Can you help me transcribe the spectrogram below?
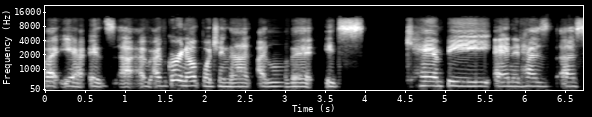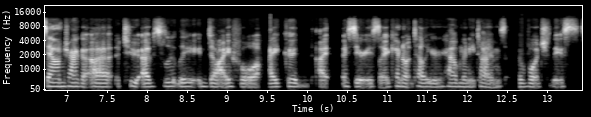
But yeah it's uh, I've, I've grown up watching that. I love it. It's campy and it has a soundtrack uh, to absolutely die for. I could, I, I seriously, I cannot tell you how many times I've watched this.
